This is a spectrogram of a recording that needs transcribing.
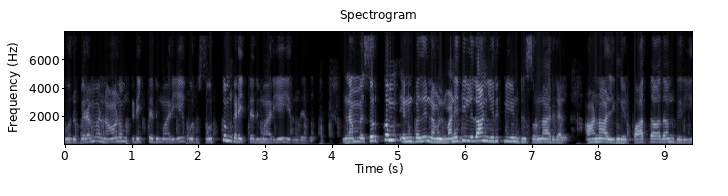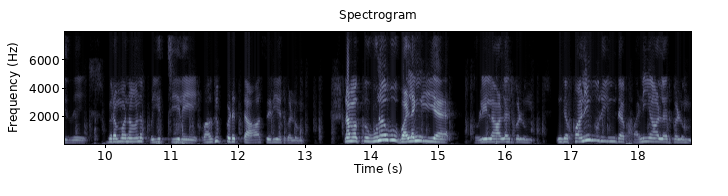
ஒரு பிரம நாணம் கிடைத்தது மாதிரியே ஒரு சொர்க்கம் கிடைத்தது மாதிரியே இருந்தது. நம்ம சொர்க்கம் என்பது நம்ம மனதில்தான் இருக்கு என்று சொன்னார்கள். ஆனால் இங்கே பார்த்தாதான் தெரியுது பிரமனான பயிற்சியிலே வகுப்படுத்த ஆசிரியர்களும் நமக்கு உணவு வழங்கிய தொழிலாளர்களும் இங்க பணிபுரிந்த பணியாளர்களும்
